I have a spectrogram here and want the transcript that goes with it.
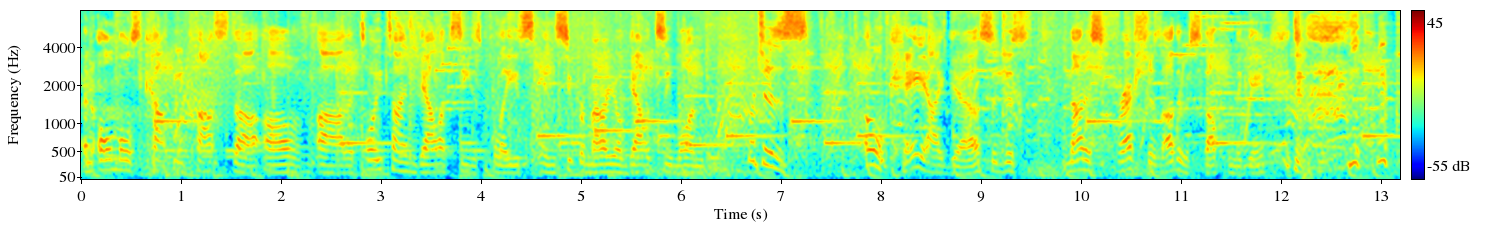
an almost copy pasta of uh, the Toy Time Galaxy's place in Super Mario Galaxy 1, which is okay, I guess. It's just not as fresh as other stuff in the game.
